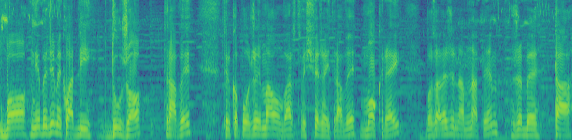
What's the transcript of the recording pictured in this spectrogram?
bo nie będziemy kładli dużo trawy, tylko położymy małą warstwę świeżej trawy, mokrej, bo zależy nam na tym, żeby ta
